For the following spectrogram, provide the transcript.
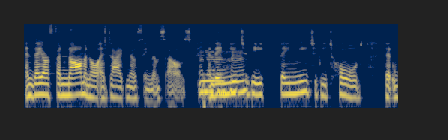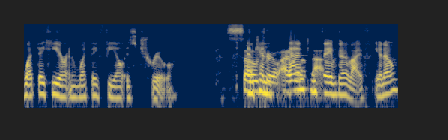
and they are phenomenal at diagnosing themselves. Mm-hmm. And they need to mm-hmm. be they need to be told that what they hear and what they feel is true. So and can, true. I and can that. save their life, you know?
